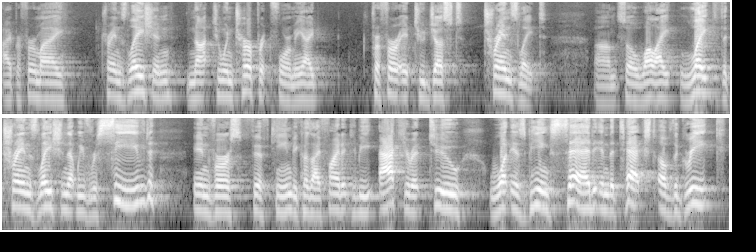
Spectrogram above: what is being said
I prefer my translation not to interpret for me, I prefer it to just translate. Um, so while I like the translation that we've received in verse 15, because I find it to be accurate to what is being said in the text of the Greek,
